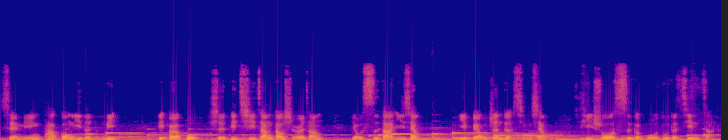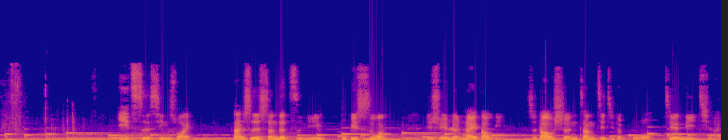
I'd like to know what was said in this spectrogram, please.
显明他公义的能力。第二部是第七章到十二章，有四大意象，以表征的形象提说四个国度的进展，依次兴衰。但是神的子民不必失望，必须忍耐到底，直到神将自己的国建立起来。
